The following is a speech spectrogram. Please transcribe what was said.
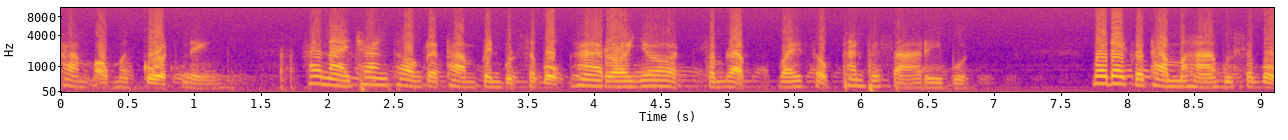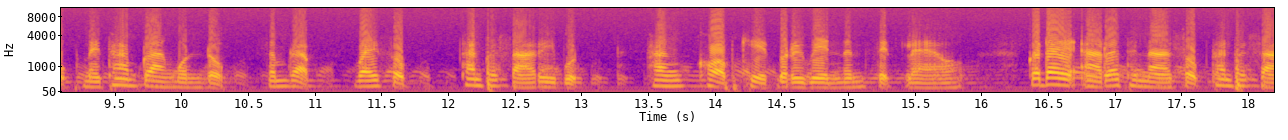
คำออกมาโกดหนึ่งให้นายช่างทองกระทำเป็นบุตรสบกห้าร้อยยอดสำหรับไว้ศพท่านพระสารีบุตร เมื่อได้กระทำมหาบุตรสบกในท่ามกลางมนดกสำหรับไว้ศพท่านพระสารีบุตร ทั้งขอบเขตบริเวณนั้นเสร็จแล้ว ก็ได้อาราธนาศพท่านพระสา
